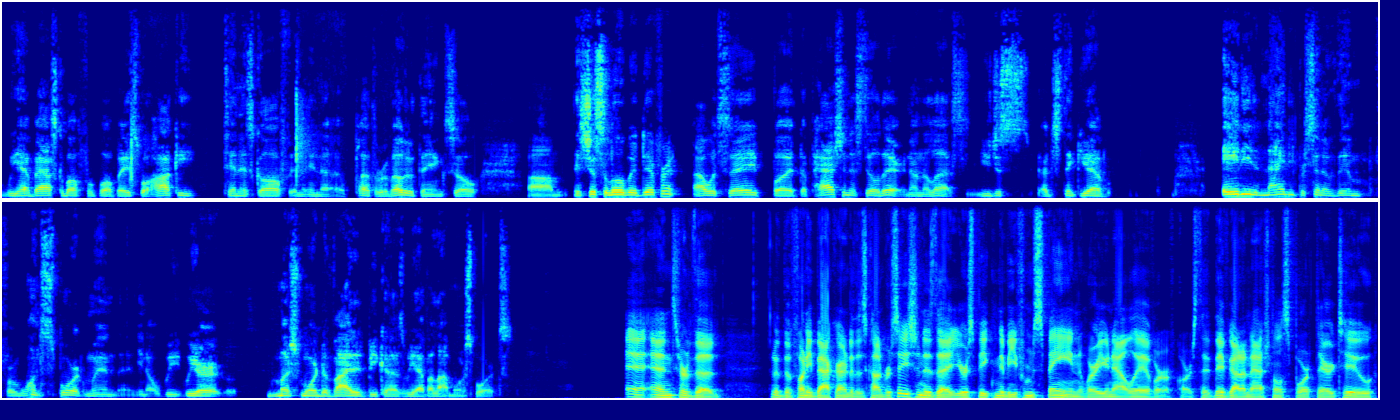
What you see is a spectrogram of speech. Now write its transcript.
we have basketball, football, baseball, hockey, tennis, golf, and, and a plethora of other things. So um, it's just a little bit different, I would say, but the passion is still there nonetheless. You just, I just think you have 80 to 90 percent of them for one sport when you know we, we are much more divided because we have a lot more sports and, and sort of the the funny background to this conversation is that you're speaking to me from Spain, where you now live, or of course they've got a national sport there too.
